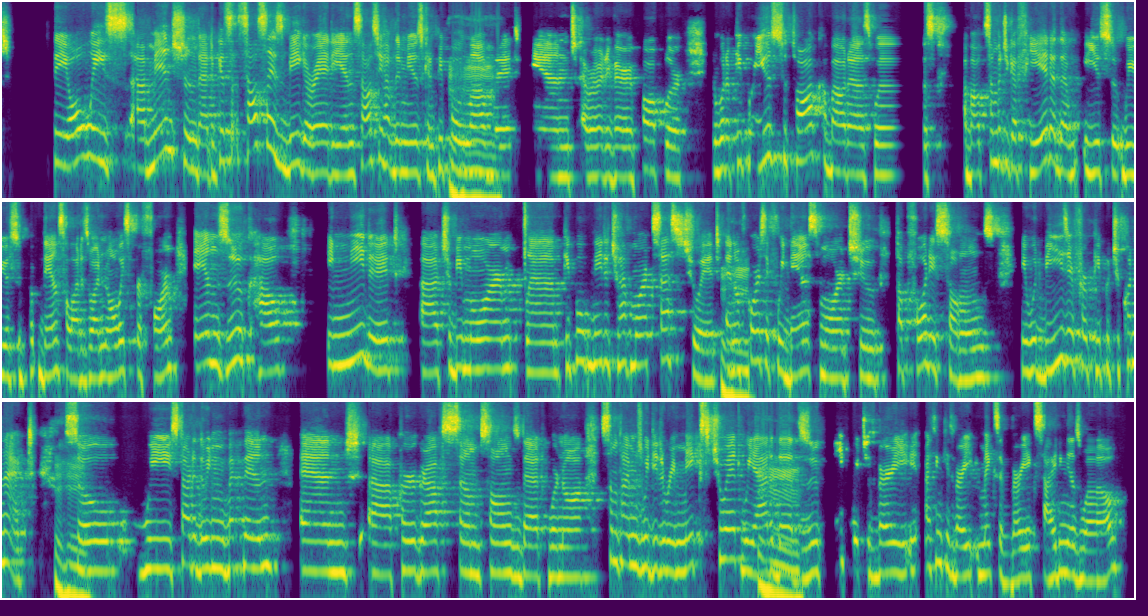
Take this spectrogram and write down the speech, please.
they always uh, mention that because salsa is big already and salsa you have the music and people mm-hmm. love it and already very popular. And what people used to talk about us was about samba de gafieira that we used to we used to dance a lot as well and always perform and zouk how it needed uh, to be more uh, people needed to have more access to it mm-hmm. and of mm-hmm. course if we dance more to top 40 songs it would be easier for people to connect mm-hmm. so we started doing back then and uh, choreographed some songs that were not sometimes we did a remix to it we added mm-hmm. that zouk which is very i think is very makes it very exciting as well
